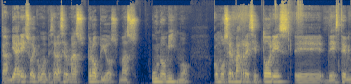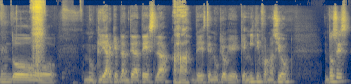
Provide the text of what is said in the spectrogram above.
cambiar eso y cómo empezar a ser más propios, más uno mismo, cómo ser más receptores eh, de este mundo nuclear que plantea Tesla, Ajá. de este núcleo que, que emite información. Entonces,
